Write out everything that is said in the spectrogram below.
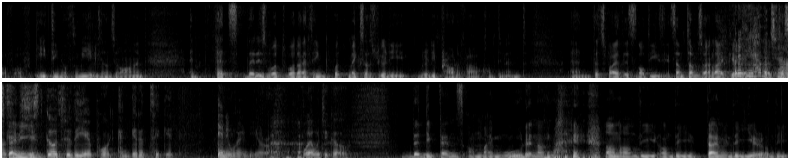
of, of eating, of meals, and so on. And, and that's, that is what, what I think what makes us really, really proud of our continent and that's why it's not easy. Sometimes I like. But uh, if you have a chance, just go to the airport and get a ticket anywhere in Europe. Where would you go? That depends on my mood and on my on, on the on the time in the year. On the,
